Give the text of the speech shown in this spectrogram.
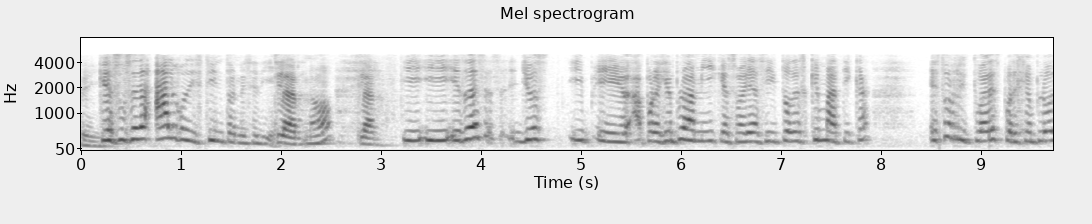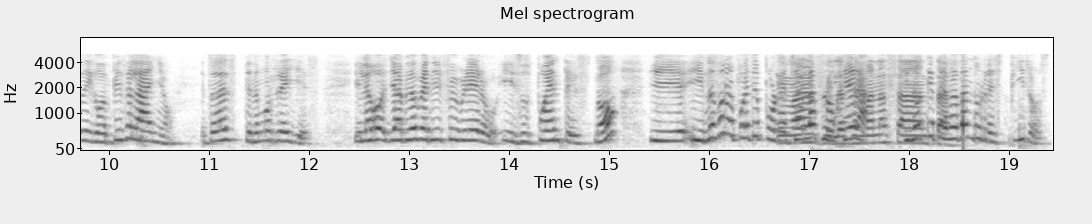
sí. que suceda algo distinto en ese día, Claro. ¿no? Claro. Y, y, y entonces yo, y, y, ah, por ejemplo, a mí que soy así toda esquemática, estos rituales, por ejemplo, digo, empieza el año, entonces tenemos reyes, y luego ya veo venir febrero y sus puentes, ¿no? Y, y no solo el puente por echar la flojera, sino que te va dando respiros.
